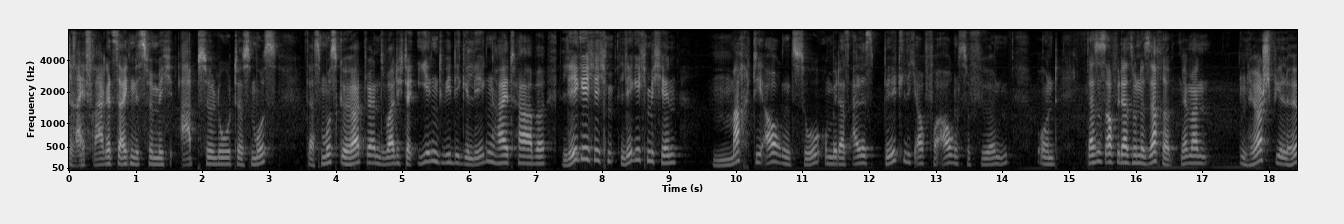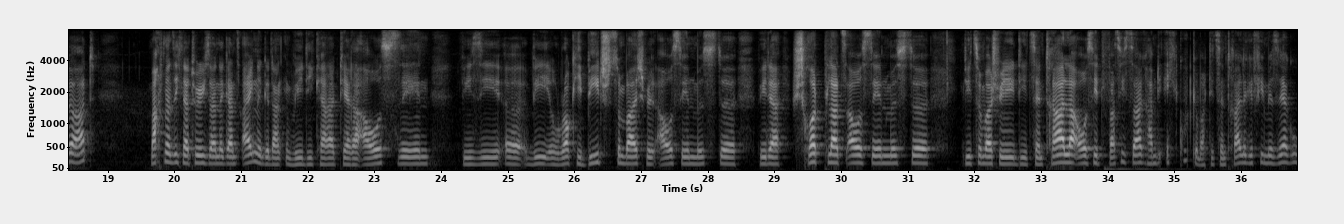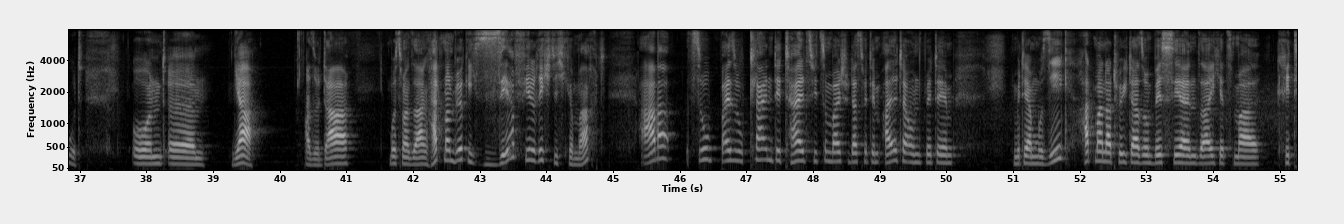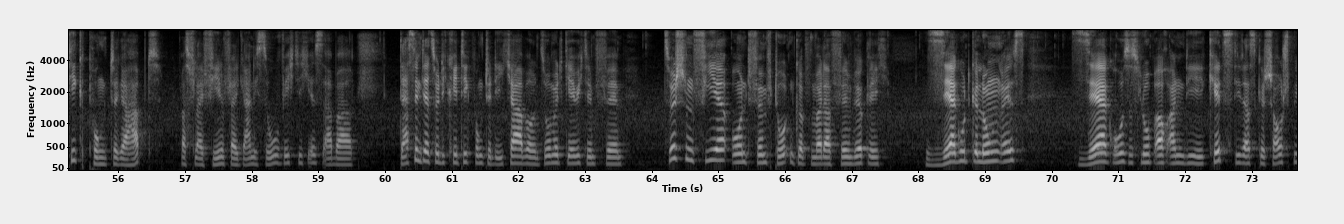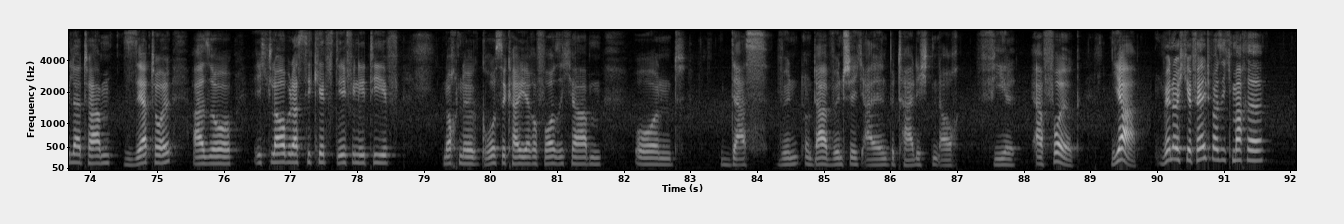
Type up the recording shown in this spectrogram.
drei Fragezeichen ist für mich absolutes Muss. Das muss gehört werden. Sobald ich da irgendwie die Gelegenheit habe, lege ich, lege ich mich hin, mache die Augen zu, um mir das alles bildlich auch vor Augen zu führen. Und das ist auch wieder so eine Sache. Wenn man ein Hörspiel hört, macht man sich natürlich seine ganz eigenen Gedanken, wie die Charaktere aussehen, wie sie, äh, wie Rocky Beach zum Beispiel aussehen müsste, wie der Schrottplatz aussehen müsste, wie zum Beispiel die Zentrale aussieht. Was ich sage, haben die echt gut gemacht. Die Zentrale gefiel mir sehr gut. Und ähm, ja, also da muss man sagen, hat man wirklich sehr viel richtig gemacht. Aber so bei so kleinen Details wie zum Beispiel das mit dem Alter und mit dem mit der Musik hat man natürlich da so ein bisschen, sage ich jetzt mal, Kritikpunkte gehabt, was vielleicht vielen vielleicht gar nicht so wichtig ist, aber das sind jetzt so die Kritikpunkte, die ich habe und somit gebe ich dem Film zwischen vier und fünf Totenköpfen, weil der Film wirklich sehr gut gelungen ist. Sehr großes Lob auch an die Kids, die das geschauspielert haben. Sehr toll. Also ich glaube, dass die Kids definitiv noch eine große Karriere vor sich haben und das und da wünsche ich allen Beteiligten auch viel Erfolg. Ja, wenn euch gefällt, was ich mache,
